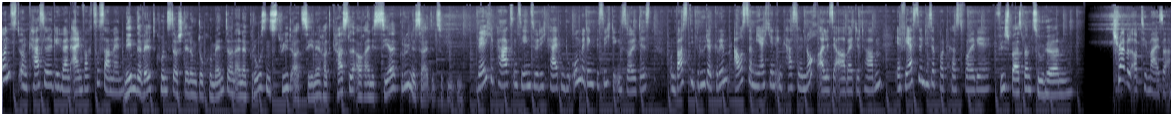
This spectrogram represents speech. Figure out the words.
Kunst und Kassel gehören einfach zusammen. Neben der Weltkunstausstellung Documenta und einer großen Street Art Szene hat Kassel auch eine sehr grüne Seite zu bieten. Welche Parks und Sehenswürdigkeiten du unbedingt besichtigen solltest und was die Brüder Grimm außer Märchen in Kassel noch alles erarbeitet haben, erfährst du in dieser Podcast-Folge. Viel Spaß beim Zuhören! Travel Optimizer,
